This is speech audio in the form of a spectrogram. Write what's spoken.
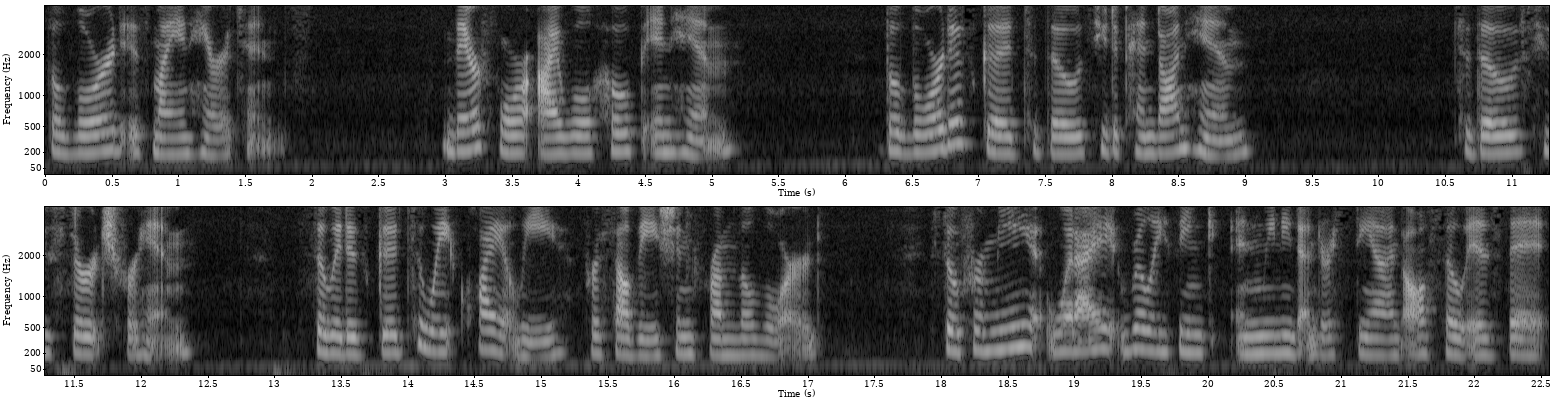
The Lord is my inheritance. Therefore, I will hope in him. The Lord is good to those who depend on him, to those who search for him. So it is good to wait quietly for salvation from the Lord. So for me, what I really think and we need to understand also is that,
